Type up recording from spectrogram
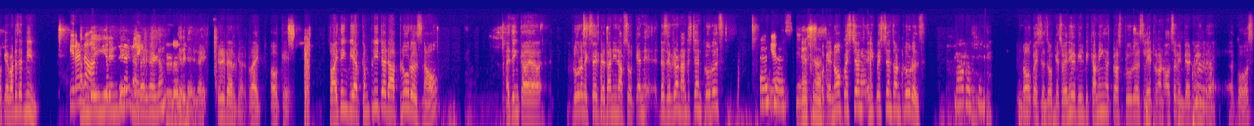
okay what does that mean இரண்டு நபர்களும் திருடர்கள். திருடர்கள். Right okay so I think we have completed our plurals now. I think uh, plural exercise we have done enough. So can does everyone understand plurals? Yes. Yes. yes Yes, sir. okay no questions any questions on plurals? No questions. no questions okay. So anyway we'll be coming across plurals later on also when we are doing the uh, course.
